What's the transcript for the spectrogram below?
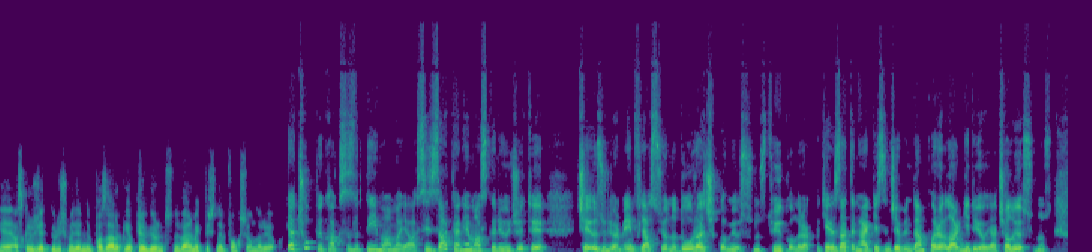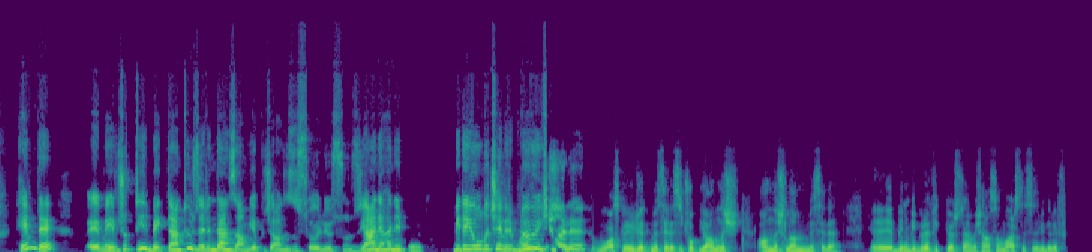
e, asgari ücret görüşmelerinde bir pazarlık yapıyor görüntüsünü vermek dışında bir fonksiyonları yok. Ya çok büyük haksızlık değil mi ama ya? Siz zaten hem asgari ücreti, şey özür diliyorum enflasyonu doğru açıklamıyorsunuz TÜİK olarak. Bir kere zaten herkesin cebinden paralar gidiyor ya çalıyorsunuz. Hem de e, mevcut değil beklenti üzerinden zam yapacağınızı söylüyorsunuz. Yani hani Evet. bir de yolda çevirip dövün yani. Bu asgari ücret meselesi çok yanlış anlaşılan bir mesele. Benim bir grafik gösterme şansım varsa size bir grafik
